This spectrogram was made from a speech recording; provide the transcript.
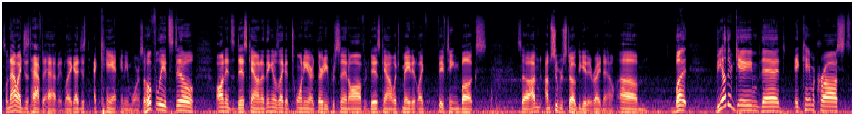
So now I just have to have it. Like I just I can't anymore. So hopefully it's still on its discount. I think it was like a 20 or 30% off discount, which made it like 15 bucks. So I'm I'm super stoked to get it right now. Um, but the other game that it came across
